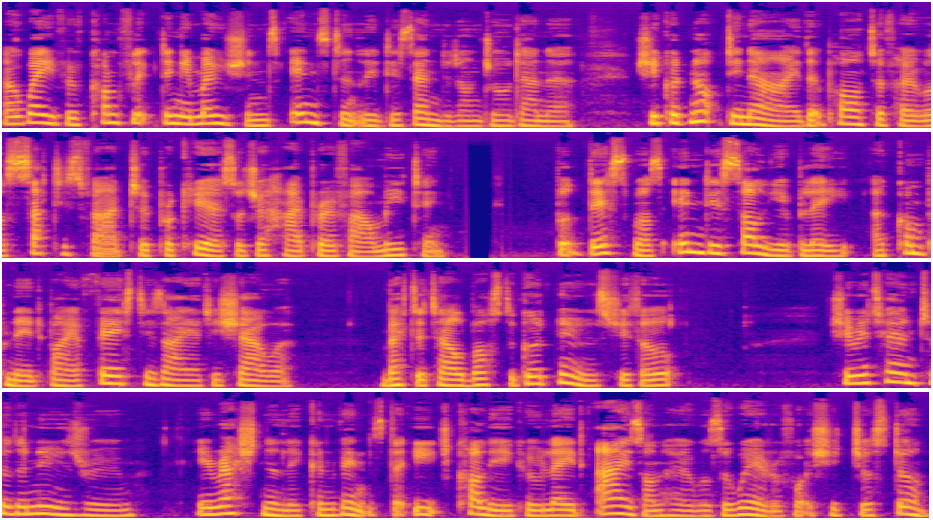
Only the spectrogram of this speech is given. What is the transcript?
A wave of conflicting emotions instantly descended on Jordana. She could not deny that part of her was satisfied to procure such a high profile meeting. But this was indissolubly accompanied by a fierce desire to shower. Better tell boss the good news, she thought. She returned to the newsroom, irrationally convinced that each colleague who laid eyes on her was aware of what she'd just done.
